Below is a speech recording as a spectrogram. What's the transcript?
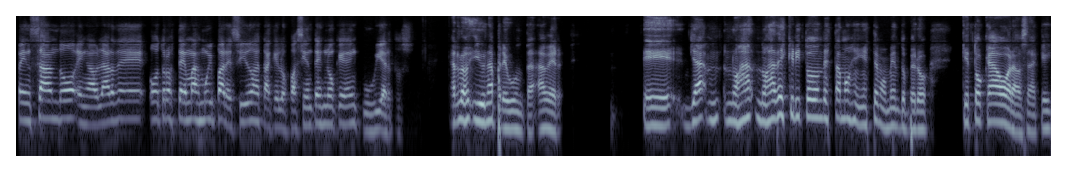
pensando en hablar de otros temas muy parecidos hasta que los pacientes no queden cubiertos. Carlos, y una pregunta. A ver, eh, ya nos ha, descrito dónde estamos en este momento, pero ¿qué toca ahora? O sea, ¿qué,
